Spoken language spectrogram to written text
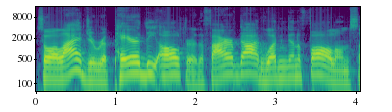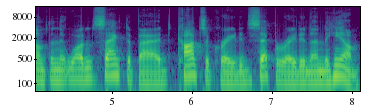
So Elijah repaired the altar. The fire of God wasn't going to fall on something that wasn't sanctified, consecrated, separated unto him.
